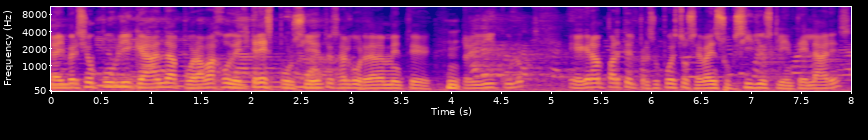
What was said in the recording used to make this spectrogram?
La inversión pública anda por abajo del 3%, es algo verdaderamente mm. ridículo. Eh, gran parte del presupuesto se va en subsidios clientelares,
